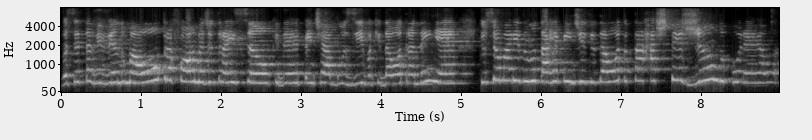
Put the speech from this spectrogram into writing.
você está vivendo uma outra forma de traição, que de repente é abusiva, que da outra nem é, que o seu marido não está arrependido e da outra está rastejando por ela.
